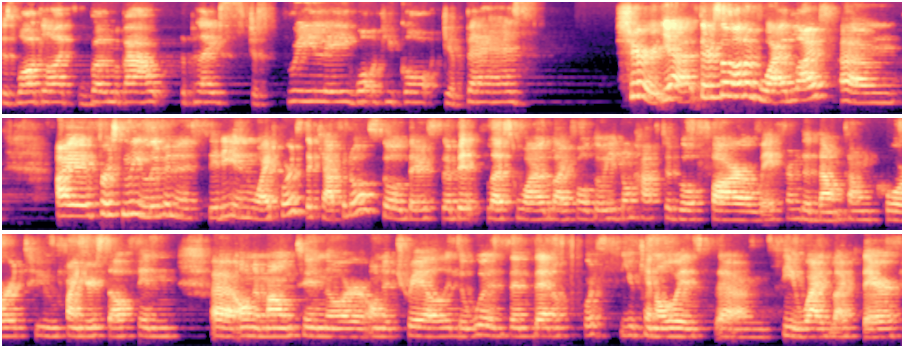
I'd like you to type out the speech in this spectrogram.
does wildlife roam about the place just freely? What have you got? Do you have bears? Sure, yeah, there's a lot of wildlife. Um, I personally live in a city in Whitehorse, the capital, so there's a bit less wildlife, although you don't have to go far away from the downtown core to find yourself in uh, on a mountain or on a trail in the woods. And then, of course, you can always um, see wildlife there.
